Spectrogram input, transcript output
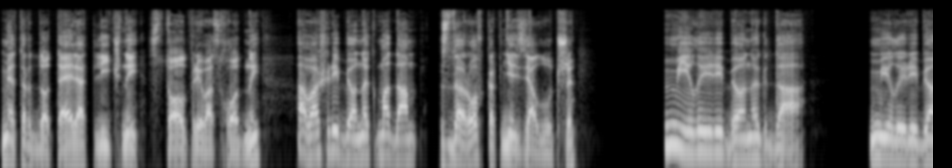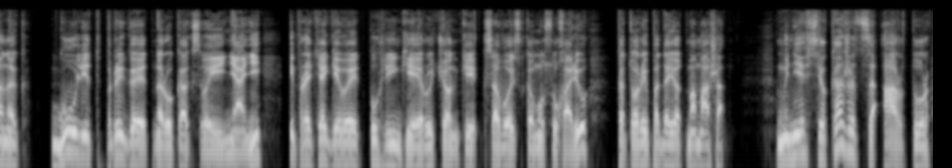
метр-дотель отличный, стол превосходный, а ваш ребенок, мадам, здоров как нельзя лучше. Милый ребенок, да. Милый ребенок гулит, прыгает на руках своей няни и протягивает пухленькие ручонки к совойскому сухарю, который подает мамаша. Мне все кажется, Артур,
